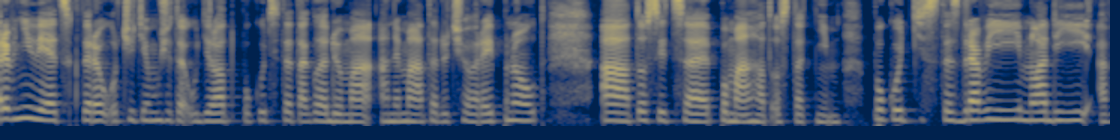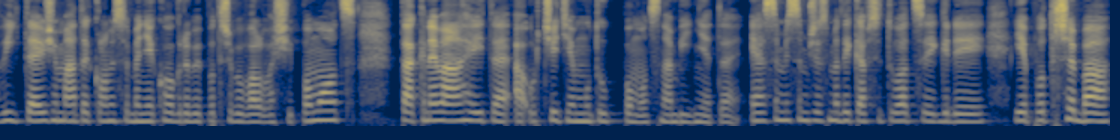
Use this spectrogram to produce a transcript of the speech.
První věc, kterou určitě můžete udělat, pokud jste takhle doma a nemáte do čeho rejpnout, a to sice pomáhat ostatním. Pokud jste zdraví, mladí a víte, že máte kolem sebe někoho, kdo by potřeboval vaši pomoc, tak neváhejte a určitě mu tu pomoc nabídněte. Já si myslím, že jsme teďka v situaci, kdy je potřeba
